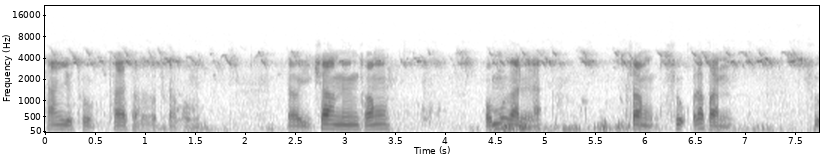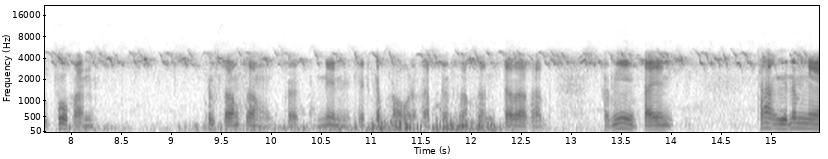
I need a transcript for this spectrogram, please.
ทาง YouTube ท้ายสดครับผมแล้วอีกช่องหนึ่งของผมเหมือนกันแหละช่องสุรพันธ์ สุโพพันทั้งสองช่องก็เน้นเฮ็ดกับเขาแหละครับทั้งสองช่องแต่ว่าครับก็มีไปทางอื่นน้ำแน่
